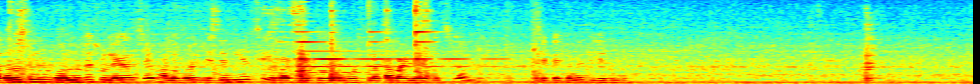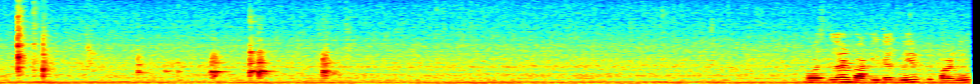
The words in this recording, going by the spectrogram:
আদা রসুনের গন্ধটা চলে গেছে, ভালো করে ভেজে নিয়েছি। এবার যে দইয়ের মশলাটা বানিয়ে রেখেছিলাম, সেটা এখানে দিয়ে দেবো। মশলার বাটিটা ধুয়ে একটু পানিও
